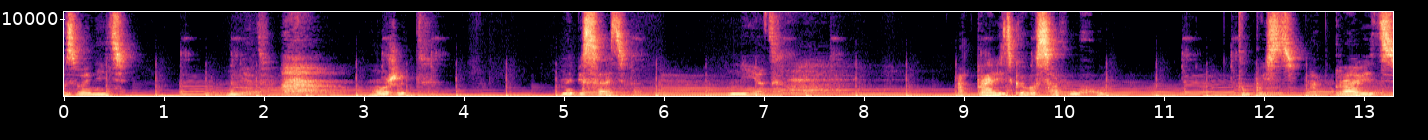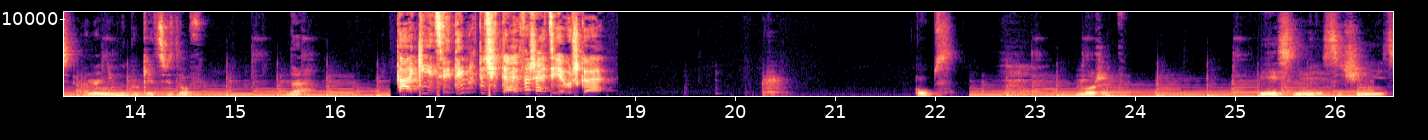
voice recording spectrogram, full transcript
Позвонить? Нет. Может написать? Нет. Отправить голосовуху? Тупость. Отправить анонимный букет цветов? Да. Какие цветы предпочитает ваша девушка? Упс. Может песню ей сочинить?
